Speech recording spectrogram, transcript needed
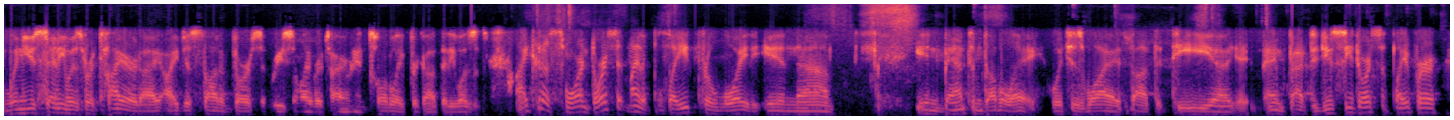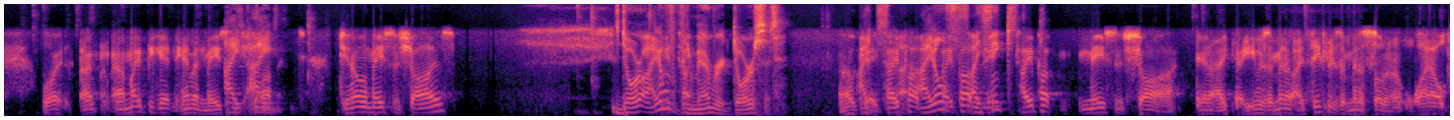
when you said he was retired, I, I just thought of Dorsett recently retiring and totally forgot that he wasn't. I could have sworn Dorsett might have played for Lloyd in. Uh, in Bantam Double A, which is why I thought that he. Uh, in fact, did you see Dorsett play for Lloyd? I, I might be getting him and Mason I, Shaw. I, Do you know who Mason Shaw is? Dor, I don't remember Dorsett. Okay, I, type up. I don't. Up, I think type up Mason Shaw, and I he was a I think he was a Minnesota Wild.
